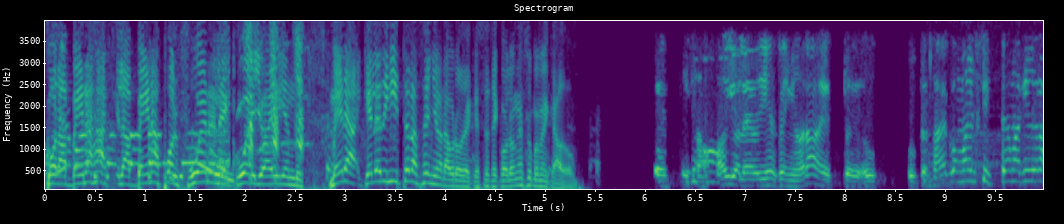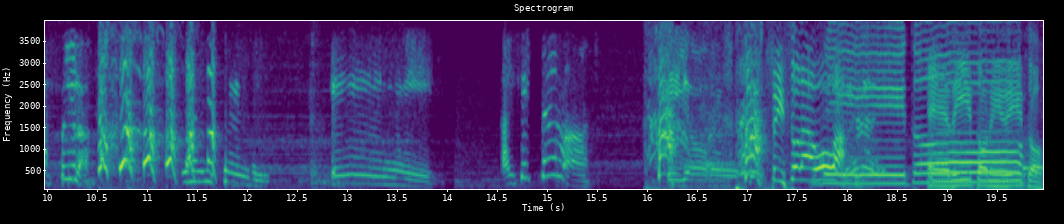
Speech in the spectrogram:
con las venas, aquí- las venas por fuera en el cuello ahí viendo. Mira, ¿qué le dijiste a la señora, brother, que se te coló en el supermercado? Este, no, yo le dije, señora, este, ¿usted sabe cómo es el sistema aquí de las pilas? Y me dice, eh, ¿hay sistema? Y yo, eh, Se hizo la boba. Dito. Edito, nidito.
